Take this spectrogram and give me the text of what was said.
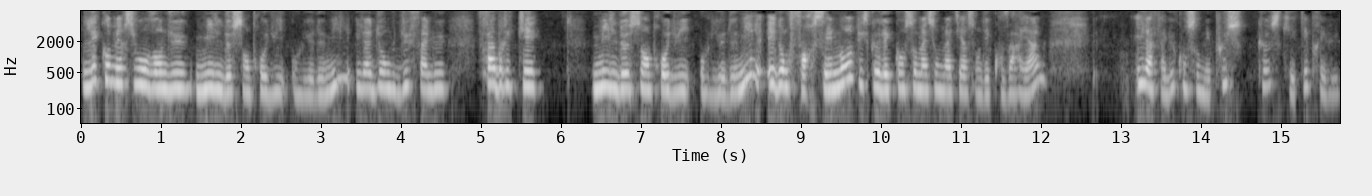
les commerciaux ont vendu 1200 produits au lieu de 1000, il a donc dû fallu fabriquer 1200 produits au lieu de 1000, et donc forcément, puisque les consommations de matière sont des coûts variables, il a fallu consommer plus que ce qui était prévu.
